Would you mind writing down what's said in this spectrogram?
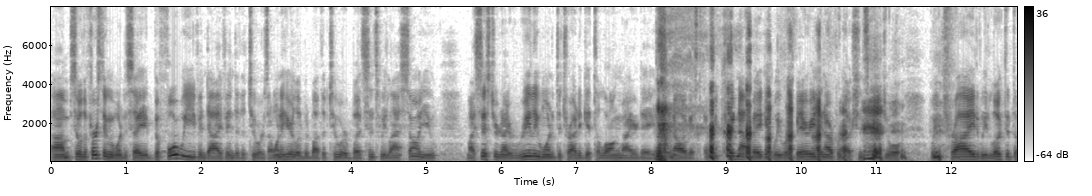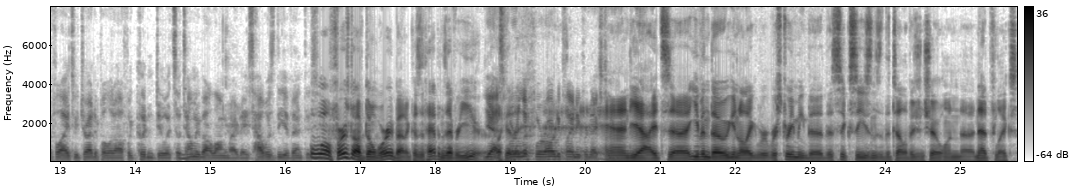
Um, so the first thing we wanted to say before we even dive into the tours, I want to hear a little bit about the tour. But since we last saw you, my sister and I really wanted to try to get to Longmire Days in August, and we could not make it. We were buried in our production schedule. We tried. We looked at the flights. We tried to pull it off. We couldn't do it. So tell me about Longmire Days. How was the event this year? Well, first off, don't worry about it because it happens every year. Yes, Like, we're, it- we're already planning for next year. And yeah, it's uh, even though you know, like we're, we're streaming the the six seasons of the television show on uh, Netflix,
